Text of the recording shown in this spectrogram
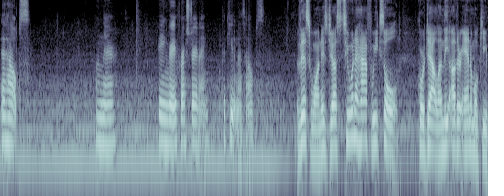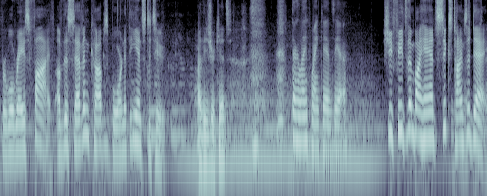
It helps when they're being very frustrating. The cuteness helps. This one is just two and a half weeks old. Cordell and the other animal keeper will raise five of the seven cubs born at the oh Institute. Are these your kids? They're like my kids, yeah. She feeds them by hand six times a day,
